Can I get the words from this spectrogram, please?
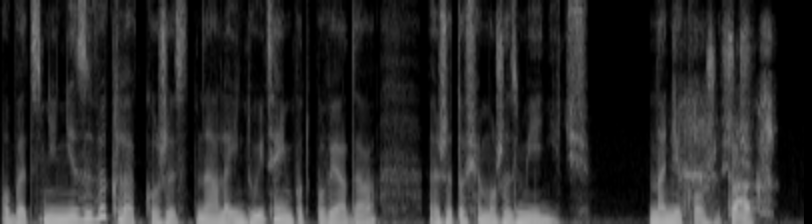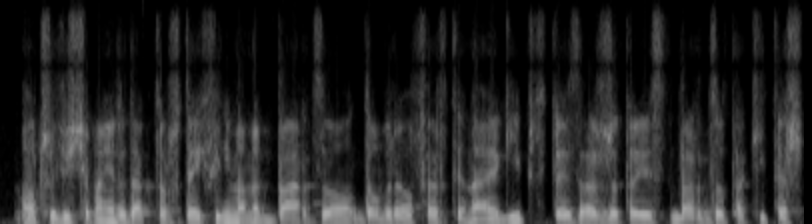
obecnie niezwykle korzystne, ale intuicja im podpowiada, że to się może zmienić na niekorzyść. Tak, oczywiście, pani redaktor. W tej chwili mamy bardzo dobre oferty na Egipt. To jest raz, że to jest bardzo taki też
